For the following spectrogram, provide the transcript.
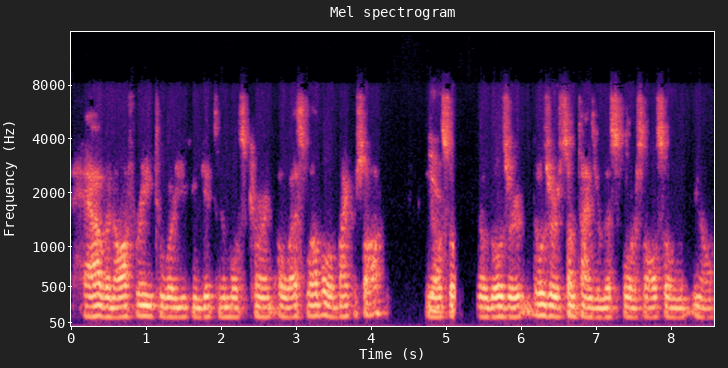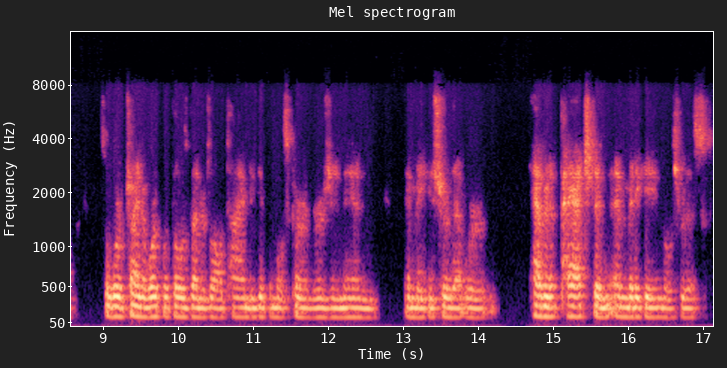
have an offering to where you can get to the most current OS level of Microsoft. You yeah. know, so you know, those are those are sometimes a risk for us also, you know. So we're trying to work with those vendors all the time to get the most current version in and making sure that we're having it patched and, and mitigating those risks.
